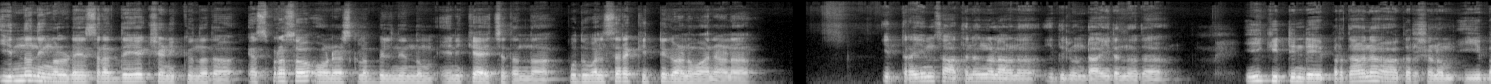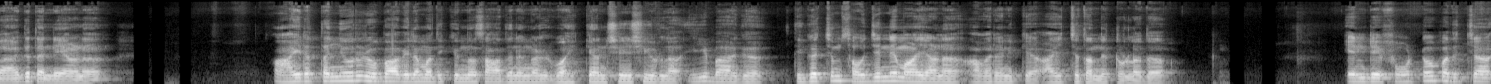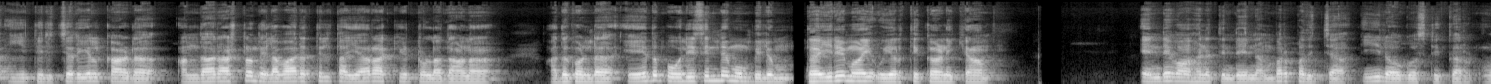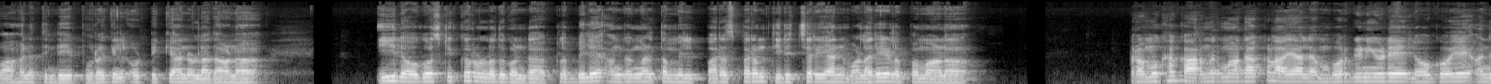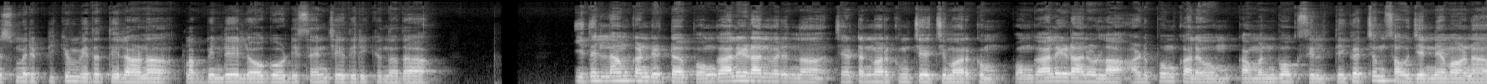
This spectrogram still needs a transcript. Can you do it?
ഇന്ന് നിങ്ങളുടെ ശ്രദ്ധയെ ക്ഷണിക്കുന്നത് എസ്പ്രസോ ഓണേഴ്സ് ക്ലബിൽ നിന്നും എനിക്ക് അയച്ചു തന്ന പുതുവത്സര കിറ്റ് കാണുവാനാണ്. ഇത്രയും സാധനങ്ങളാണ് ഇതിലുണ്ടായിരുന്നത്. ഈ കിറ്റിന്റെ പ്രധാന ആകർഷണം ഈ ബാഗ് തന്നെയാണ്. ആയിരത്തഞ്ഞൂറ് രൂപ വിലമതിക്കുന്ന സാധനങ്ങൾ വഹിക്കാൻ ശേഷിയുള്ള ഈ ബാഗ് തികച്ചും സൗജന്യമായാണ് അവരെനിക്ക് അയച്ചു തന്നിട്ടുള്ളത്. എന്റെ ഫോട്ടോ പതിച്ച ഈ തിരിച്ചറിയൽ കാർഡ് അന്താരാഷ്ട്ര നിലവാരത്തിൽ തയ്യാറാക്കിയിട്ടുള്ളതാണ്. അതുകൊണ്ട് ഏത് പോലീസിന്റെ മുമ്പിലും ധൈര്യമായി ഉയർത്തിക്കാണിക്കാം എന്റെ വാഹനത്തിന്റെ നമ്പർ പതിച്ച ഈ ലോഗോ സ്റ്റിക്കർ വാഹനത്തിന്റെ പുറകിൽ ഒട്ടിക്കാനുള്ളതാണ്. ഈ ലോഗോ സ്റ്റിക്കർ ഉള്ളതുകൊണ്ട് ക്ലബിലെ അംഗങ്ങൾ തമ്മിൽ പരസ്പരം തിരിച്ചറിയാൻ വളരെ എളുപ്പമാണ്. പ്രമുഖ കാർ നിർമ്മാതാക്കളായ ലംബോർഗിണിയുടെ ലോഗോയെ അനുസ്മരിപ്പിക്കും വിധത്തിലാണ് ക്ലബിന്റെ ലോഗോ ഡിസൈൻ ചെയ്തിരിക്കുന്നത്. ഇതെല്ലാം കണ്ടിട്ട് പൊങ്കാലയിടാൻ വരുന്ന ചേട്ടന്മാർക്കും ചേച്ചിമാർക്കും പൊങ്കാലയിടാനുള്ള അടുപ്പും കലവും കമന്റ് ബോക്സിൽ തികച്ചും സൗജന്യമാണ്.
